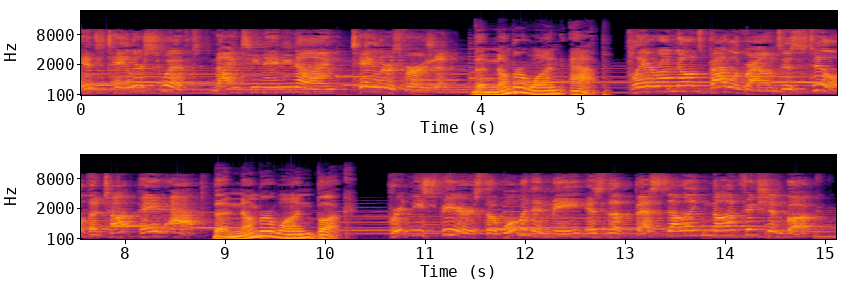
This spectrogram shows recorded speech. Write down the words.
It's Taylor Swift, 1989, Taylor's version. The number one app. Player Unknown's Battlegrounds is still the top paid app. The number one book. Britney Spears' The Woman in Me is the best selling nonfiction book.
